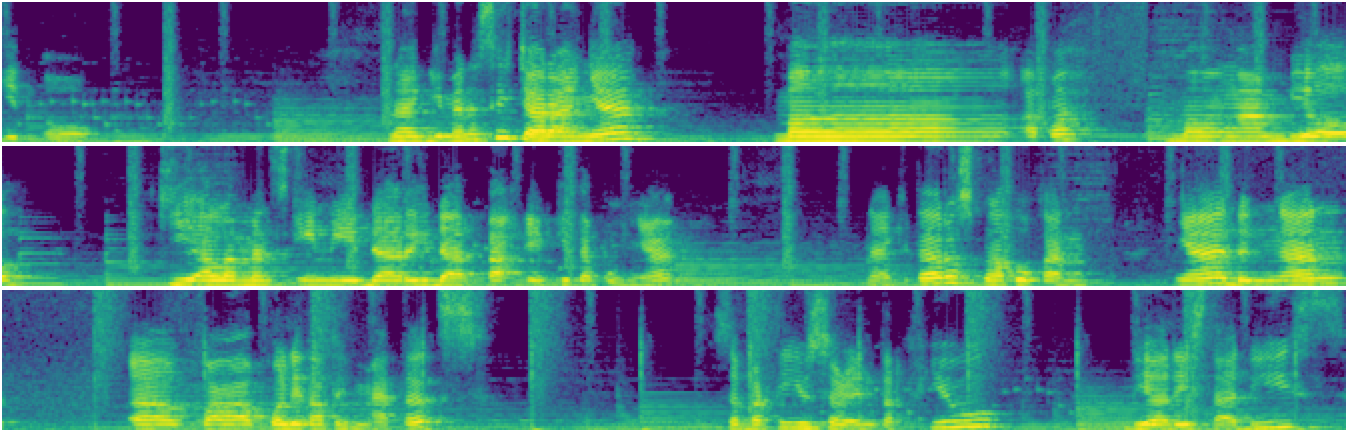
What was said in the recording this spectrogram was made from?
gitu. Nah, gimana sih caranya me, apa, mengambil key elements ini dari data yang kita punya? Nah, kita harus melakukannya dengan uh, qualitative methods seperti user interview, diary studies,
